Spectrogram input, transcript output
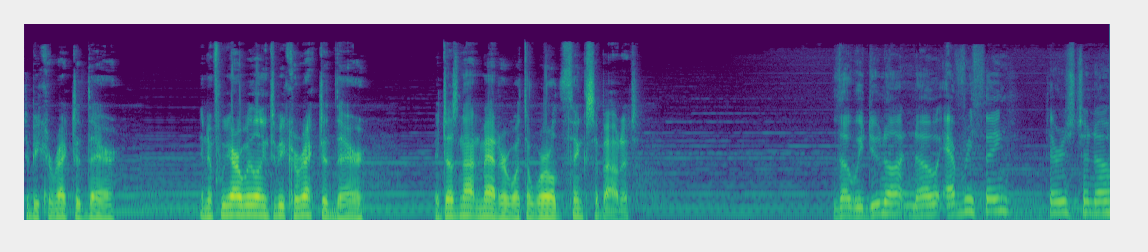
to be corrected there. And if we are willing to be corrected there, it does not matter what the world thinks about it. Though we do not know everything there is to know,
